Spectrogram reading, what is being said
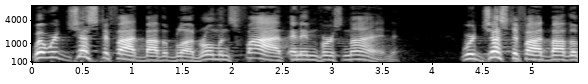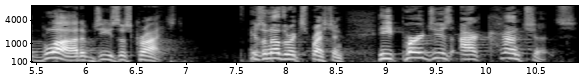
Well, we're justified by the blood. Romans 5 and in verse 9. We're justified by the blood of Jesus Christ. Here's another expression. He purges our conscience.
